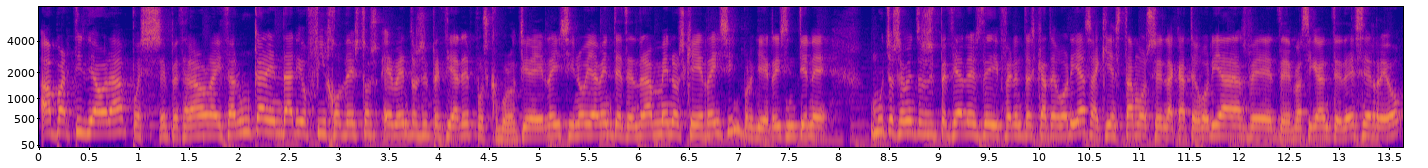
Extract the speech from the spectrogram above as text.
a partir de ahora, pues se empezará a organizar un calendario fijo de estos eventos especiales, pues como lo tiene iRacing, obviamente tendrán menos que iRacing, porque iRacing tiene muchos eventos especiales de diferentes categorías. Aquí estamos en la categoría de, básicamente de SRO.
